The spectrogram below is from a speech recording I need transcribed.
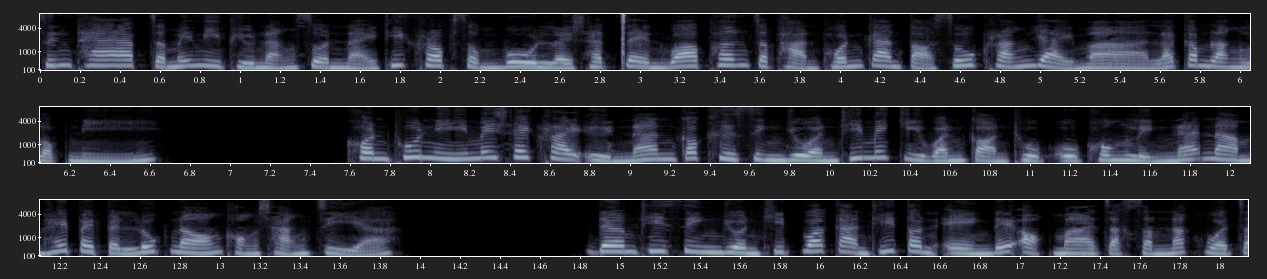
ซึ่งแทบจะไม่มีผิวหนังส่วนไหนที่ครบสมบูรณ์เลยชัดเจนว่าเพิ่งจะผ่านพ้นการต่อสู้ครั้งใหญ่มาและกำลังหลบหนี คนผู้นี้ไม่ใช่ใครอื่นนั่นก็คือซิงยวนที่ไม่กี่วันก่อนถูกอูคงหลิงแนะนำให้ไปเป็นลูกน้องของฉางเจีย เดิมทีซิงยวนคิดว่าการที่ตนเองได้ออกมาจากสำนักหัวใจ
